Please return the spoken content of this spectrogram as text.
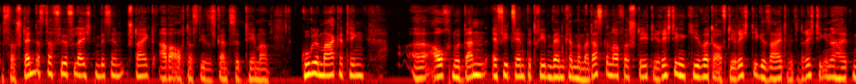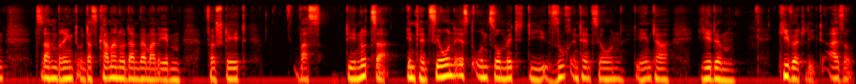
das Verständnis dafür vielleicht ein bisschen steigt, aber auch, dass dieses ganze Thema Google Marketing auch nur dann effizient betrieben werden kann, wenn man das genau versteht, die richtigen Keywörter auf die richtige Seite mit den richtigen Inhalten zusammenbringt. Und das kann man nur dann, wenn man eben versteht, was die Nutzerintention ist und somit die Suchintention, die hinter jedem Keyword liegt. Also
